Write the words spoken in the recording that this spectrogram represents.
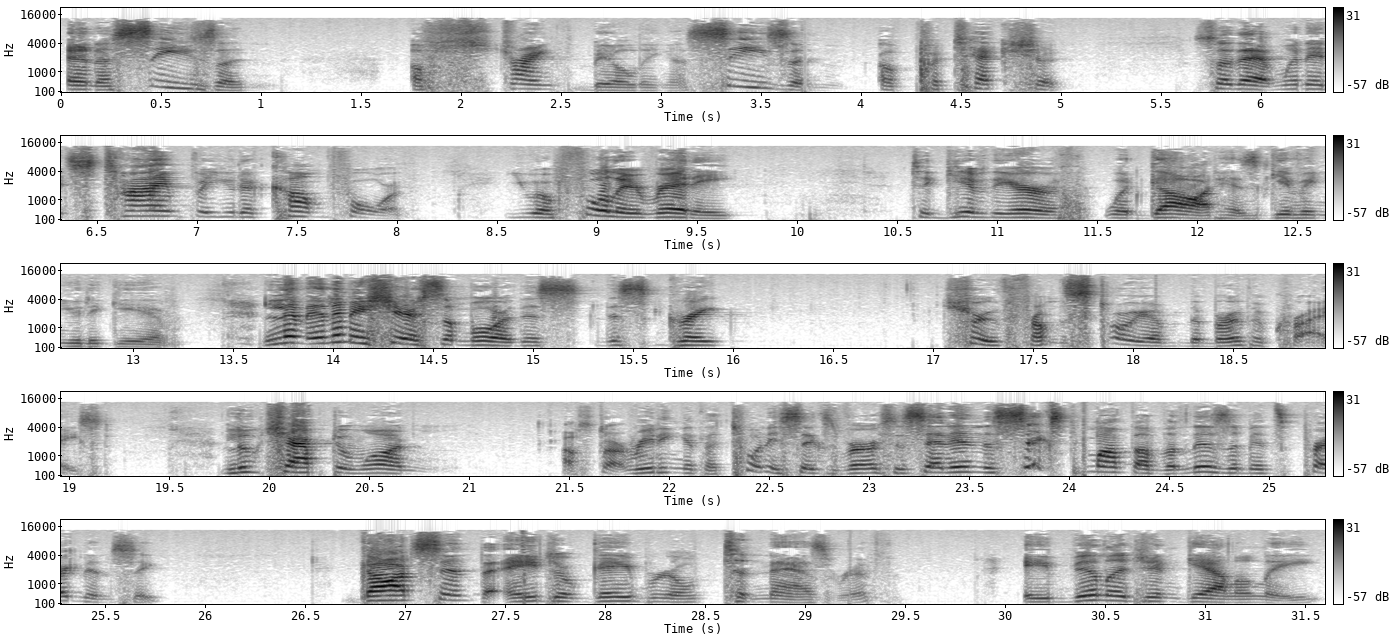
and a season of strength building, a season of protection so that when it's time for you to come forth, you are fully ready to give the earth what God has given you to give. Let me, let me share some more of this, this great truth from the story of the birth of Christ. Luke chapter 1, I'll start reading at the 26th verse. It said, In the sixth month of Elizabeth's pregnancy, God sent the angel Gabriel to Nazareth, a village in Galilee,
